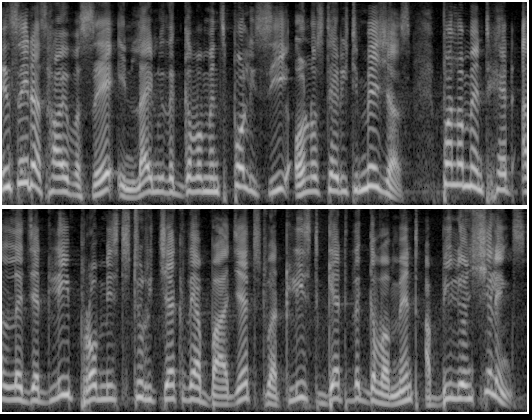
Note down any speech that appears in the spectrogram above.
Insiders, however, say in line with the government's policy on austerity measures, Parliament had allegedly promised to recheck their budget to at least get the government a billion shillings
